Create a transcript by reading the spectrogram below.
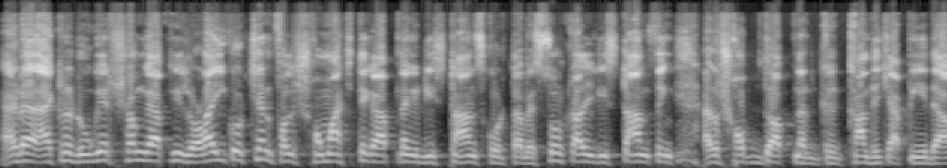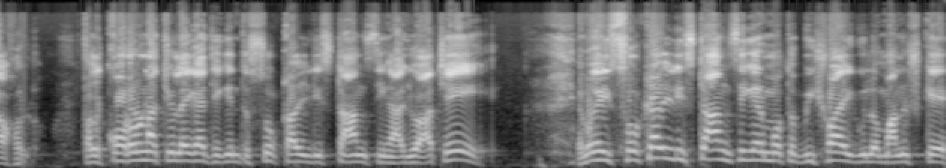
একটা একটা রোগের সঙ্গে আপনি লড়াই করছেন, ফলে সমাজ থেকে আপনাকে ডিস্টান্স করতে হবে। সোশ্যাল ডিস্টান্সিং একটা শব্দ আপনার কাঁধে চাপিয়ে দেওয়া হলো। ফলে করোনা চলে গেছে, কিন্তু সোশ্যাল ডিস্টান্সিং আজও আছে। এবং এই সোশ্যাল ডিস্টান্সিংয়ের মতো বিষয়গুলো মানুষকে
